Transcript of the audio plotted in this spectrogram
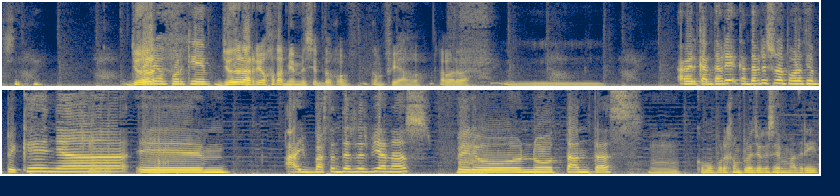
Yo de, pero la, porque, yo de La Rioja también me siento conf- confiado, la verdad. Mm, a ver, Cantabria, Cantabria es una población pequeña, Claro, eh, hay bastantes lesbianas, pero no tantas mm, como por ejemplo yo que sé en Madrid.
